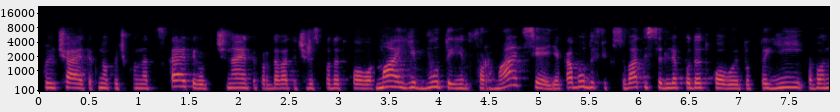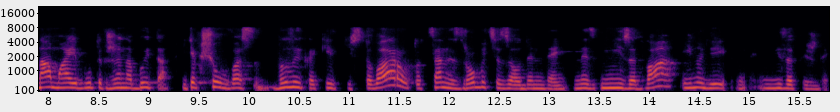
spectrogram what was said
включаєте кнопочку, натискаєте, ви починаєте продавати через податково. Має бути інформація, яка буде фіксуватися для податкової, тобто їй вона має бути вже набита. Якщо у вас велика кількість товару, то це не зробиться за один день, не ні за два, іноді ні за тиждень.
